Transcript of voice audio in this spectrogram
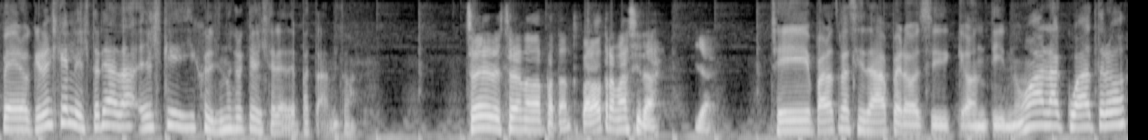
Pero crees que la historia da. Es que, híjole, yo no creo que la historia dé para tanto. Sí, la historia no da para tanto. Para otra más sí da. Ya. Sí, para otra ciudad, pero si continúa la 4,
